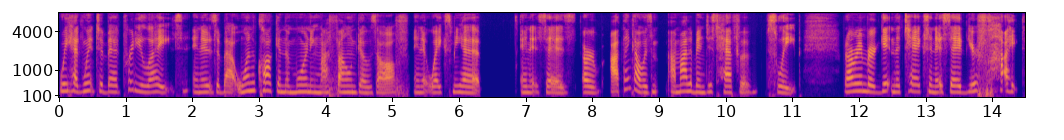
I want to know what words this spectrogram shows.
we had went to bed pretty late and it was about one o'clock in the morning my phone goes off and it wakes me up and it says or i think i was i might have been just half asleep but i remember getting the text and it said your flight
